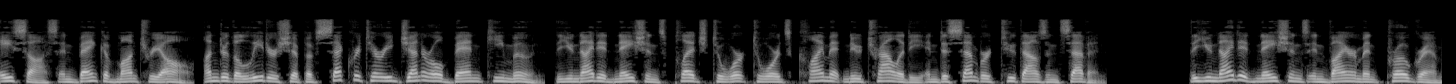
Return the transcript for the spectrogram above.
ASOS, and Bank of Montreal. Under the leadership of Secretary General Ban Ki moon, the United Nations pledged to work towards climate neutrality neutrality in December 2007. The United Nations Environment Programme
